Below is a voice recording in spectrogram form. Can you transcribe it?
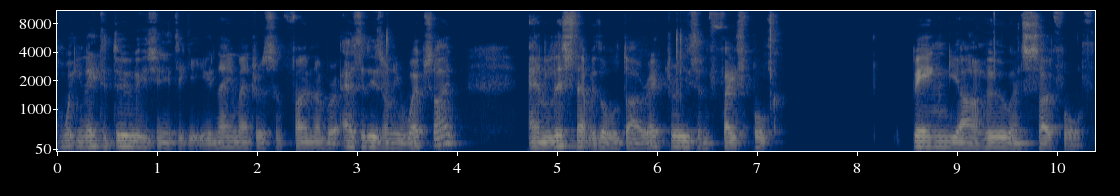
what you need to do is you need to get your name, address, and phone number as it is on your website and list that with all directories and Facebook, Bing, Yahoo, and so forth.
